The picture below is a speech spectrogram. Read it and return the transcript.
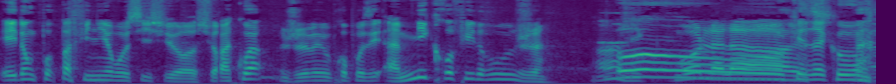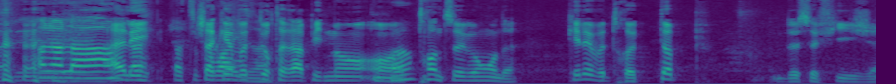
Et donc pour pas finir aussi sur sur Aqua, je vais vous proposer un microfil rouge. Ah, j'ai- Oh, là là Kezako. Oh là là. Allez, chacun votre tour très rapidement en Quoi 30 secondes. Quel est votre top de ce fige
